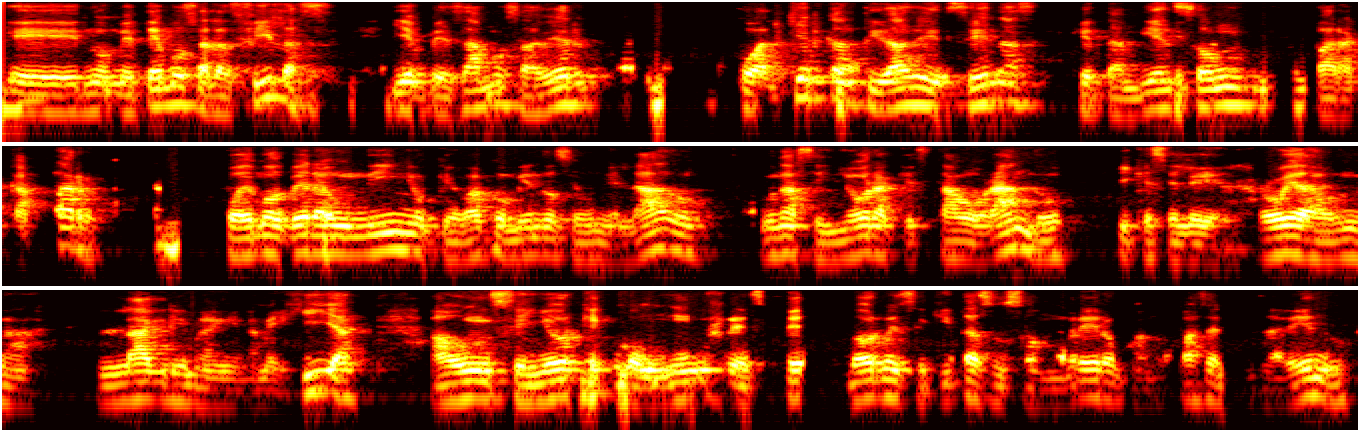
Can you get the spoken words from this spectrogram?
eh, nos metemos a las filas y empezamos a ver cualquier cantidad de escenas que también son para captar. Podemos ver a un niño que va comiéndose un helado, una señora que está orando y que se le rueda una lágrima en la mejilla, a un señor que con un respeto enorme se quita su sombrero cuando pasa el nazareno,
